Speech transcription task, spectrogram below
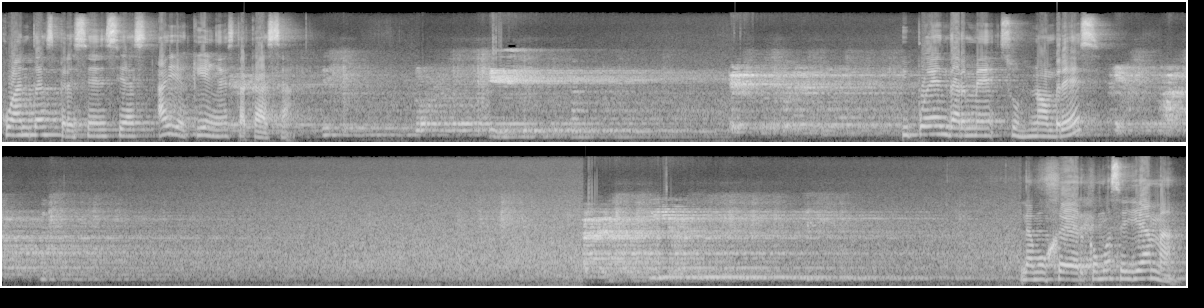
¿cuántas presencias hay aquí en esta casa? ¿Y pueden darme sus nombres? La mujer, ¿cómo se llama?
